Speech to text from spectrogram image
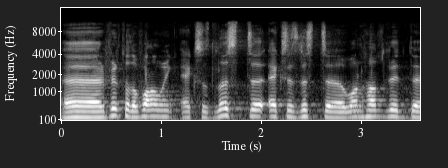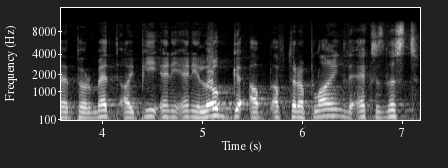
Uh, refer to the following access list. Uh, access list uh, 100 uh, permit IP any any log. After applying the access list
